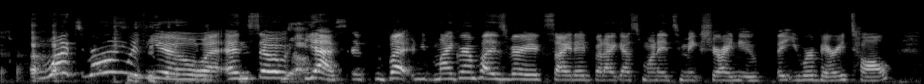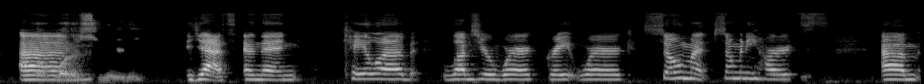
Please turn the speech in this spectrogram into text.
"What's wrong with you?" And so, Yeah. yes, but my grandpa is very excited, but I guess wanted to make sure I knew that you were very tall. Oh, what Um, a sweetie. Yes, and then Caleb loves your work, great work, so much, so many hearts. Um,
